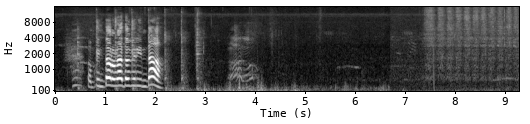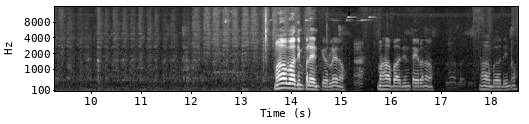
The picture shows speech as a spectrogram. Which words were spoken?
ang pintor, wala daw merienda. Mahaba din pala yan, Curly, no? Ha? Mahaba din tayo ano? Mahaba din, oh.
